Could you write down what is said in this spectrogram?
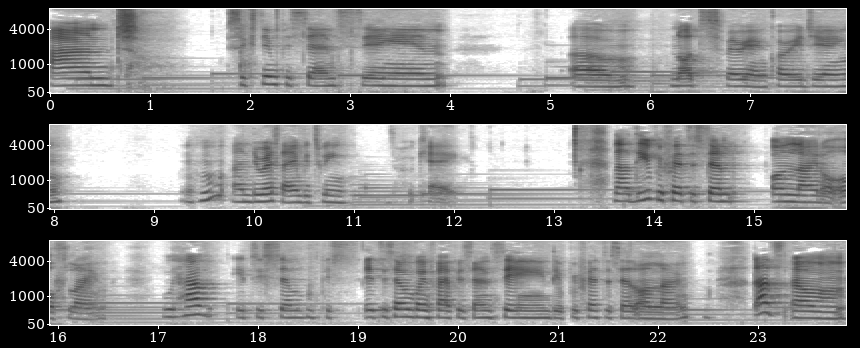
and 16% saying um, not very encouraging Mm-hmm. And the rest are in between. Okay. Now, do you prefer to send online or offline? We have 87 87.5% saying they prefer to sell online. That's um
